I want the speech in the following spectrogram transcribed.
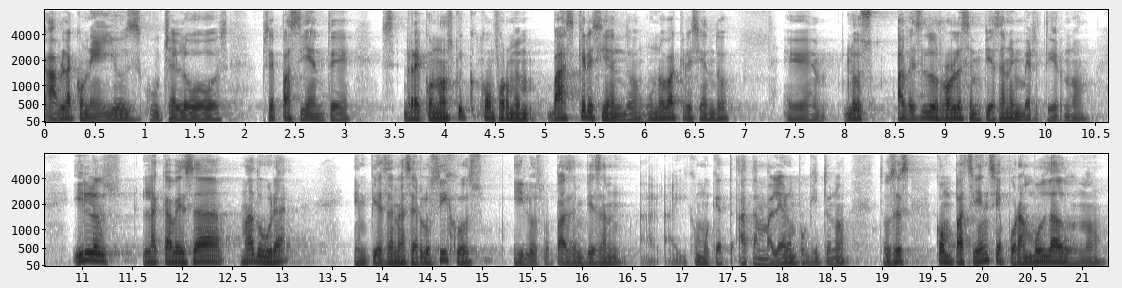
habla con ellos, escúchalos, sé paciente. Reconozco que conforme vas creciendo, uno va creciendo, eh, los, a veces los roles empiezan a invertir, ¿no? Y los, la cabeza madura empiezan a ser los hijos y los papás empiezan ahí como que a, tambalear un poquito, ¿no? Entonces, con paciencia por ambos lados, ¿no?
